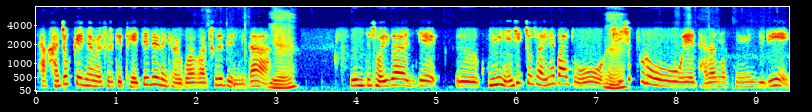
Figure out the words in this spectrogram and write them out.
다 가족 개념에서 이렇게 배제되는 결과가 초래됩니다. 예. 그런데 저희가 이제 그 국민 인식 조사를 해봐도 네. 70%에 달하는 국민들이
